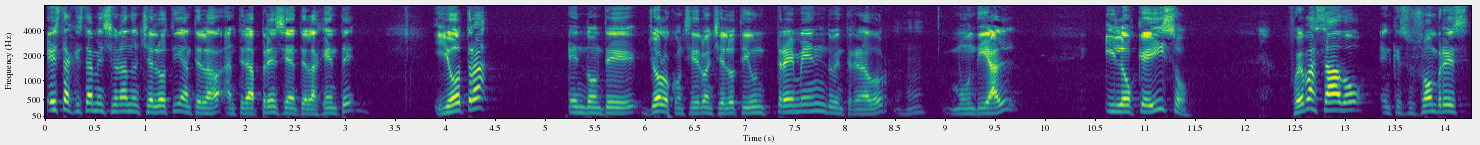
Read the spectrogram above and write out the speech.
Esta que está mencionando Ancelotti ante la, ante la prensa y ante la gente. Y otra en donde yo lo considero Ancelotti un tremendo entrenador mundial. Y lo que hizo fue basado en que sus hombres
